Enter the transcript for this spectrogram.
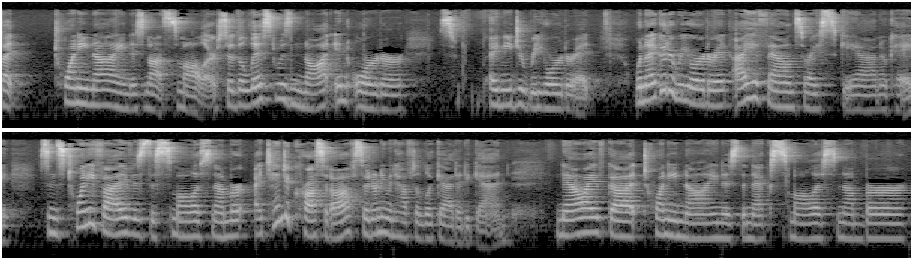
but 29 is not smaller. So the list was not in order. So I need to reorder it. When I go to reorder it, I have found, so I scan, okay, since 25 is the smallest number, I tend to cross it off so I don't even have to look at it again. Now I've got 29 is the next smallest number.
